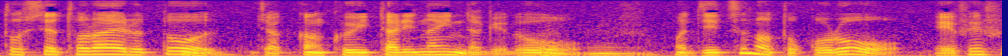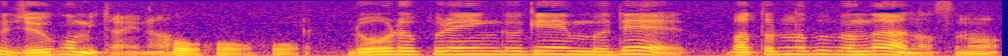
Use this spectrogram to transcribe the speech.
として捉えるとうん。若干食い足りないんだけど、うんうん。まあ、実のところ FF15 みたいなロールプレイングゲームでバトルの部分があのその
